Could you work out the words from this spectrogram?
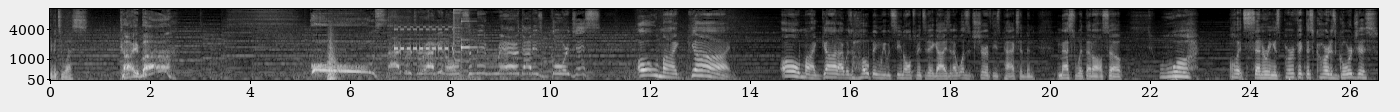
Give it to us. Kaiba! God. Oh my god, I was hoping we would see an ultimate today, guys, and I wasn't sure if these packs had been messed with at all, so... Whoa. Oh, its centering is perfect. This card is gorgeous.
